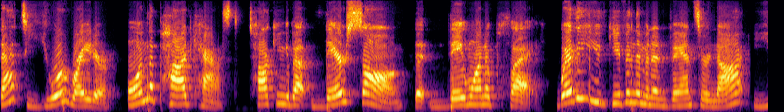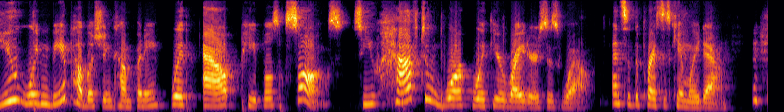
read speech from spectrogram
that's your writer on the podcast talking about their song that they want to play. Whether you've given them an advance or not, you wouldn't be a publishing company without people's songs. So you have to work with your writers as well. And so the prices came way down.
